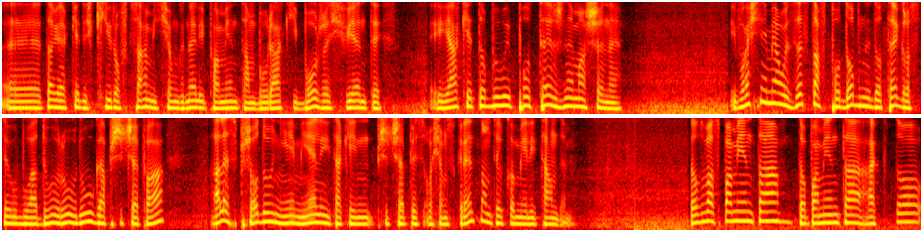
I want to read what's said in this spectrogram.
E, tak jak kiedyś kierowcami ciągnęli, pamiętam, buraki, Boże Święty. Jakie to były potężne maszyny. I właśnie miały zestaw podobny do tego. Z tyłu była dłu- długa przyczepa, ale z przodu nie mieli takiej przyczepy z osią skrętną, tylko mieli tandem. Kto z was pamięta, to pamięta, a kto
